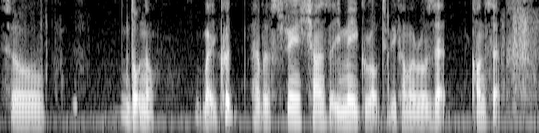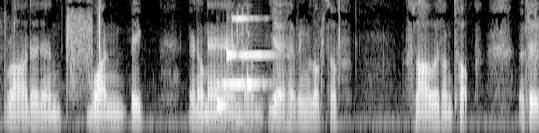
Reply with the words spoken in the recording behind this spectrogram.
so don't know, but it could have a strange chance that it may grow up to become a rosette concept rather than one big, you know, and um, yeah, having lots of flowers on top. Okay,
